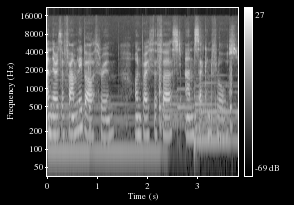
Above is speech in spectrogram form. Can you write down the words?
And there is a family bathroom on both the first and second floors.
